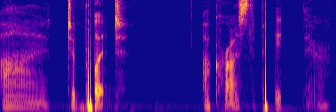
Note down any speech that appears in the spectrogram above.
uh, to put across the page there.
